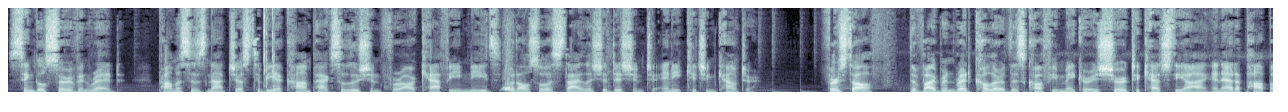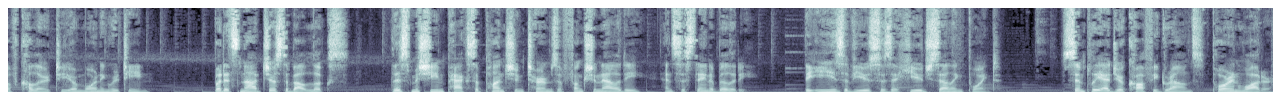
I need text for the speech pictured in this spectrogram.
single serve in red, promises not just to be a compact solution for our caffeine needs but also a stylish addition to any kitchen counter. First off, the vibrant red color of this coffee maker is sure to catch the eye and add a pop of color to your morning routine. But it's not just about looks. This machine packs a punch in terms of functionality and sustainability. The ease of use is a huge selling point. Simply add your coffee grounds, pour in water,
